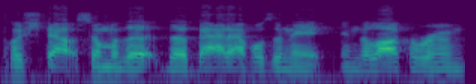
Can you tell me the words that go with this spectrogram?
pushed out some of the, the bad apples in the in the locker room.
